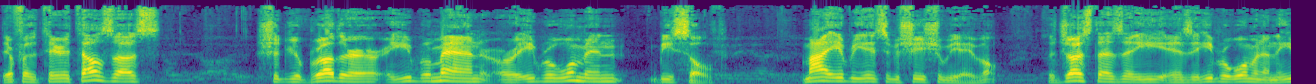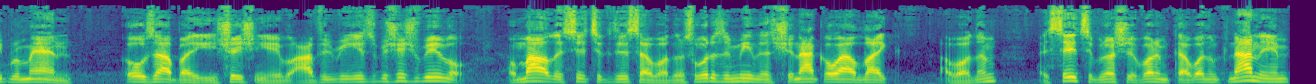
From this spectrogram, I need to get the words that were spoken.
Therefore, the Torah tells us, should your brother, a Hebrew man or a Hebrew woman, be sold? My Hebrew should. So just as a as a Hebrew woman and a Hebrew man goes out by B'Shesh Yevil. So what does it mean that she not go out like Avodim? I say to Knanim,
